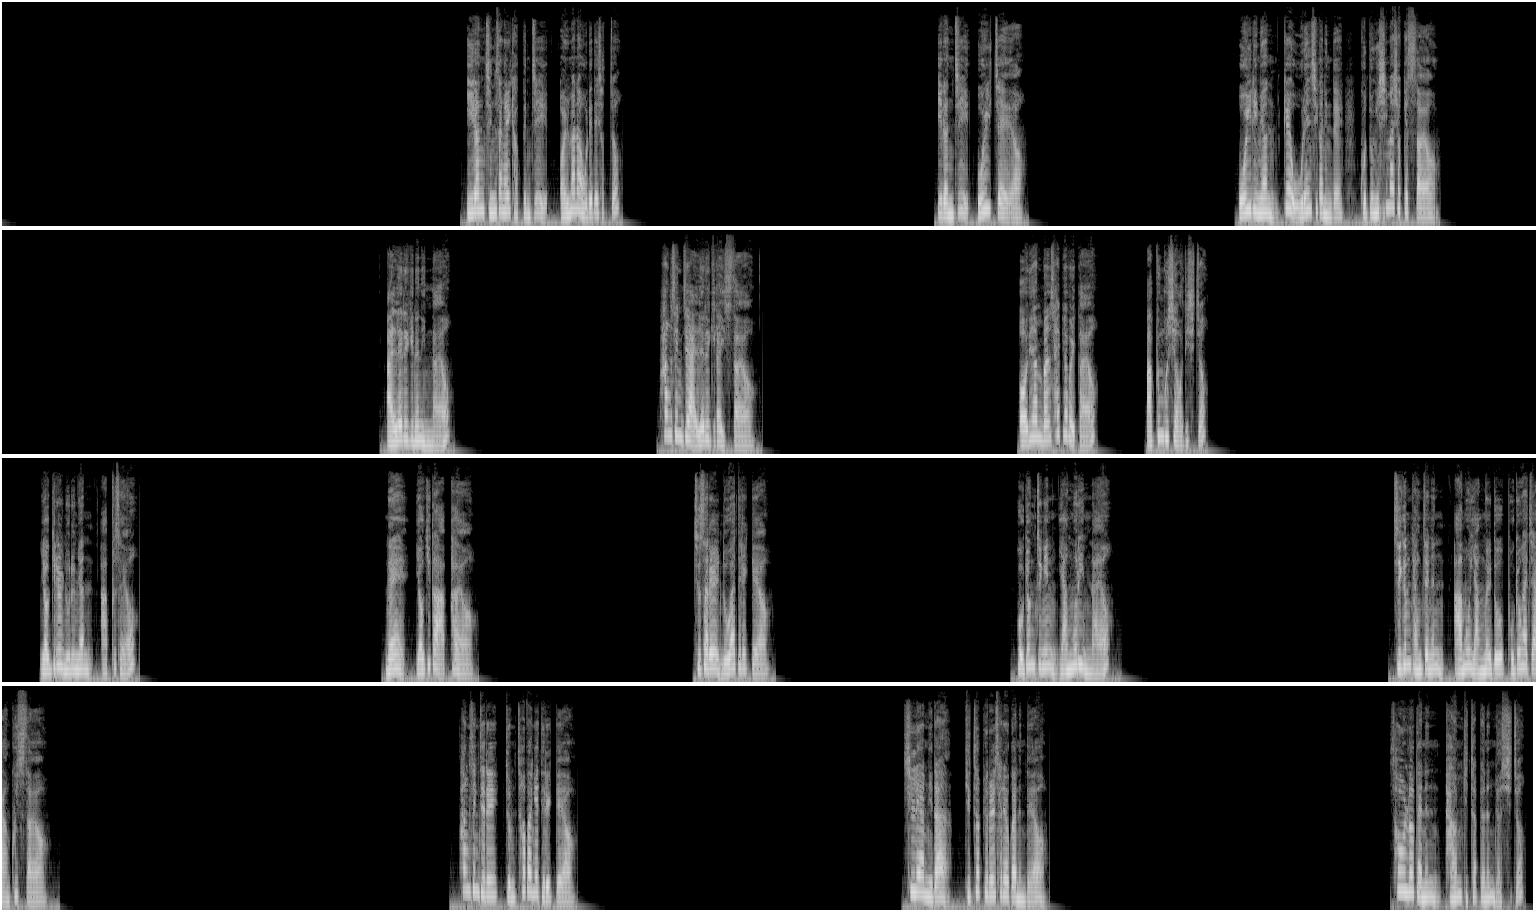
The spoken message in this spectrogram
이런 증상을 겪은 지 얼마나 오래되셨죠? 이런 지 5일째예요. 5일이면 꽤 오랜 시간인데 고통이 심하셨겠어요. 알레르기는 있나요? 항생제 알레르기가 있어요. 어디 한번 살펴볼까요? 아픈 곳이 어디시죠? 여기를 누르면 아프세요? 네, 여기가 아파요. 주사를 놓아드릴게요. 복용 중인 약물이 있나요? 지금 당장은 아무 약물도 복용하지 않고 있어요. 항생제를 좀 처방해 드릴게요. 실례합니다. 기차표를 사려고 하는데요. 서울로 가는 다음 기차표는 몇 시죠?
